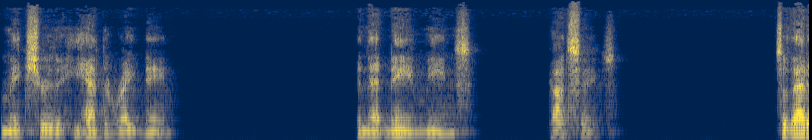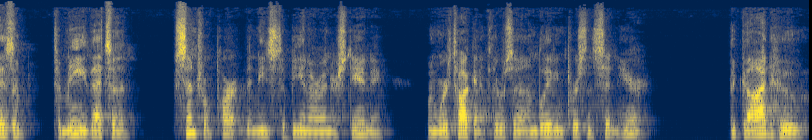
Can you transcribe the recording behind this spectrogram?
to make sure that he had the right name. And that name means God saves. So that is a, to me, that's a central part that needs to be in our understanding when we're talking. If there was an unbelieving person sitting here, the God who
